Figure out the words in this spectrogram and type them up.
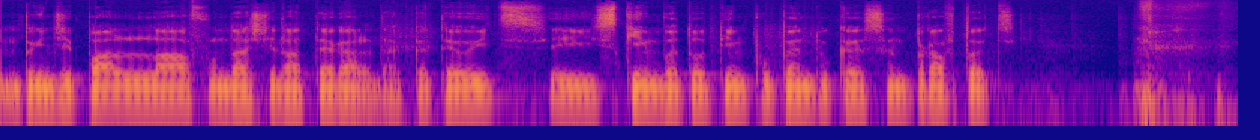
În principal la fundașii laterali. Dacă te uiți, îi schimbă tot timpul pentru că sunt praf toți.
